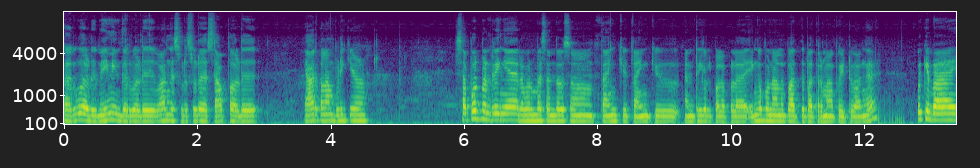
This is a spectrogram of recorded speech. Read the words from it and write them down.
கருவாடு நெய்மீன் கருவாடு. வாங்க சுட சுட சாப்பாடு. யாருக்கெல்லாம் பிடிக்கும்? சப்போர்ட் பண்ணுறீங்க ரொம்ப ரொம்ப சந்தோஷம். தேங்க்யூ தேங்க்யூ நன்றிகள் பல பல. எங்கே போனாலும் பார்த்து பத்திரமா போயிட்டு வாங்க. ஓகே பாய்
